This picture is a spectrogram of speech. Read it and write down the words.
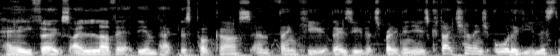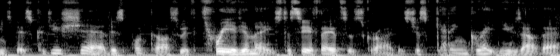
Hey folks, I love it, the impact of this podcast, and thank you, those of you that spreading the news. Could I challenge all of you listening to this? Could you share this podcast with three of your mates to see if they would subscribe? It's just getting great news out there.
